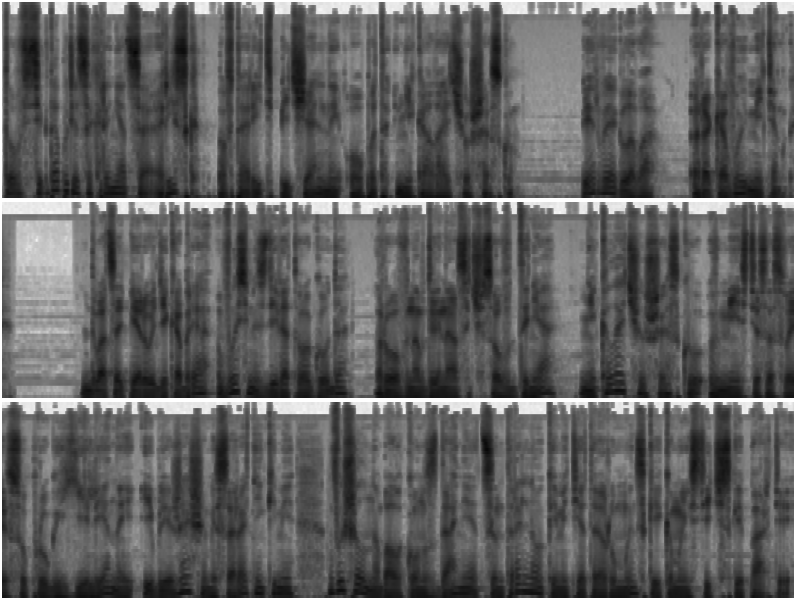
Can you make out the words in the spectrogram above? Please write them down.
то всегда будет сохраняться риск повторить печальный опыт Николая Чаушеску. Первая глава. Роковой митинг. 21 декабря 1989 года, ровно в 12 часов дня, Николай Чушеску вместе со своей супругой Еленой и ближайшими соратниками вышел на балкон здания Центрального комитета Румынской коммунистической партии.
